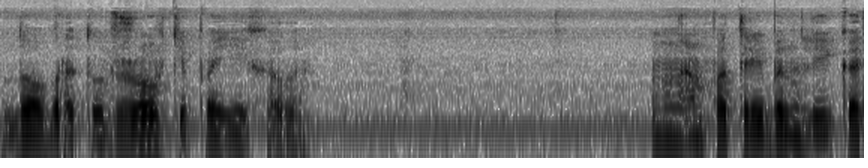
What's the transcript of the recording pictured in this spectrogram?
Добре, тут жовті поїхали. Нам потрібен лікар.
